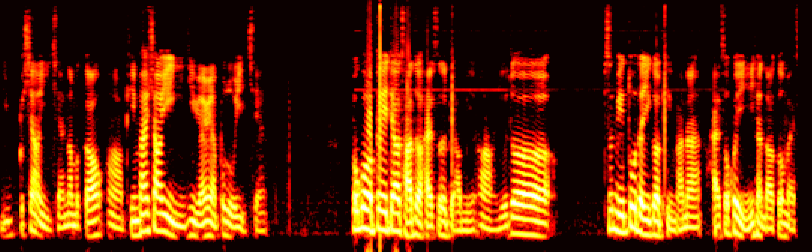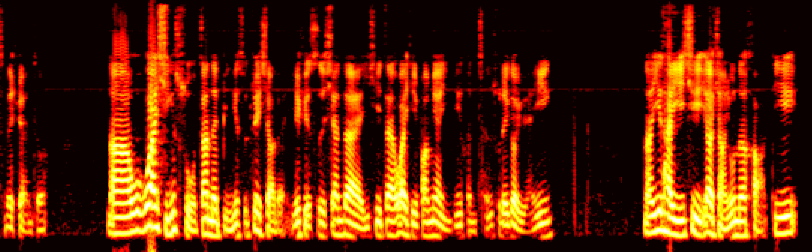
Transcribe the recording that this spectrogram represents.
也不像以前那么高啊。品牌效应已经远远不如以前。不过被调查者还是表明啊，有着知名度的一个品牌呢，还是会影响到购买时的选择。那外形所占的比例是最小的，也许是现在仪器在外形方面已经很成熟的一个原因。那一台仪器要想用得好，第一，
